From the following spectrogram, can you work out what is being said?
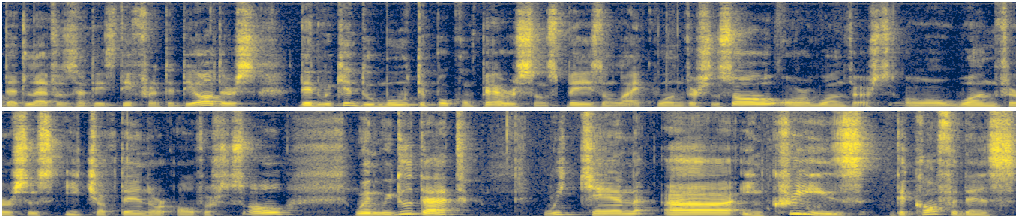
that levels that is different than the others, then we can do multiple comparisons based on like one versus all or one versus or one versus each of them or all versus all. When we do that, we can uh, increase the confidence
